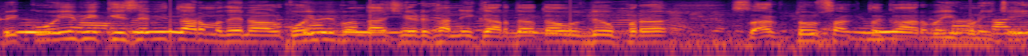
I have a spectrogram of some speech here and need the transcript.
ਵੀ ਕੋਈ ਵੀ ਕਿਸੇ ਵੀ ਧਰਮ ਦੇ ਨਾਲ ਕੋਈ ਵੀ ਬੰਦਾ ਛੇੜਖਾਨੀ ਕਰਦਾ, ਤਾਂ ਉਸ ਦੇ ਉੱਪਰ ਸਖਤ ਤੋਂ ਸਖਤ ਕਾਰਵਾਈ ਹੋਣੀ ਚਾਹੀਦੀ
